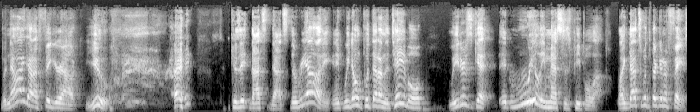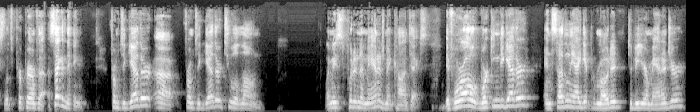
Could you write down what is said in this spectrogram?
but now I got to figure out you, right? Because that's that's the reality. And if we don't put that on the table, leaders get it really messes people up. Like that's what they're going to face. Let's prepare them for that. Second thing, from together, uh, from together to alone. Let me just put it in a management context. If we're all working together and suddenly I get promoted to be your manager,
